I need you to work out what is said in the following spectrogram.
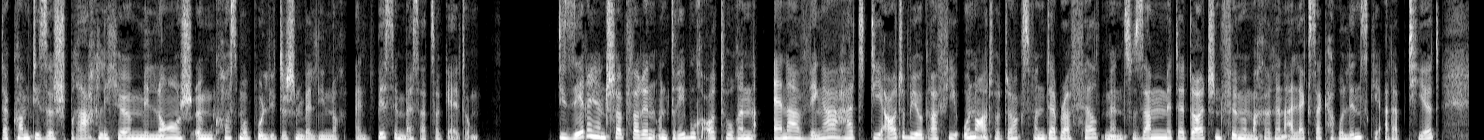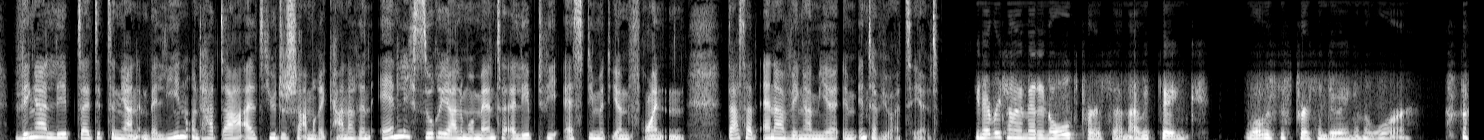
Da kommt diese sprachliche Melange im kosmopolitischen Berlin noch ein bisschen besser zur Geltung. Die Serienschöpferin und Drehbuchautorin Anna Winger hat die Autobiografie Unorthodox von Deborah Feldman zusammen mit der deutschen Filmemacherin Alexa Karolinski adaptiert. Winger lebt seit 17 Jahren in Berlin und hat da als jüdische Amerikanerin ähnlich surreale Momente erlebt wie Esti mit ihren Freunden. Das hat Anna Winger mir im Interview erzählt. You know, every time I met an old person, I would think, what was this person doing in the war?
